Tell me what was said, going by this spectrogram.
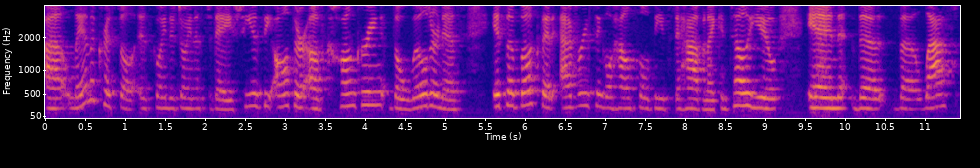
uh, Lana Kristal is going to join us today. She is the author of Conquering the Wilderness. It's a book that every single household needs to have, and I can tell you, in the the last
